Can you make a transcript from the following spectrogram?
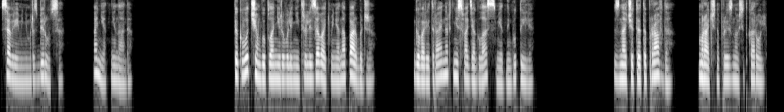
со временем разберутся. А нет, не надо. Так вот, чем вы планировали нейтрализовать меня на Парбадже, говорит Райнер, не сводя глаз с медной бутыли. Значит, это правда, мрачно произносит король.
